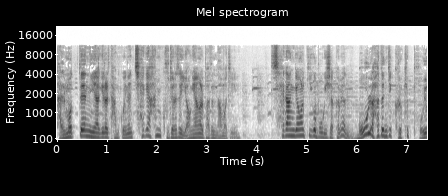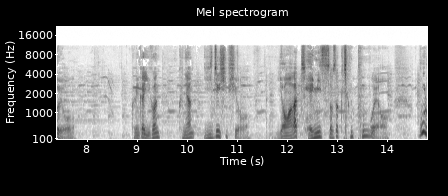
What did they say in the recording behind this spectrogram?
잘못된 이야기를 담고 있는 책의 한 구절에서 영향을 받은 나머지 색안경을 끼고 보기 시작하면 뭘 하든지 그렇게 보여요. 그러니까 이건 그냥 잊으십시오. 영화가 재밌어서 그냥 본 거예요. 뭘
